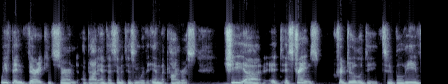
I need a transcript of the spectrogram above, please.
We've been very concerned about anti Semitism within the Congress. She, uh, it, it strains credulity to believe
